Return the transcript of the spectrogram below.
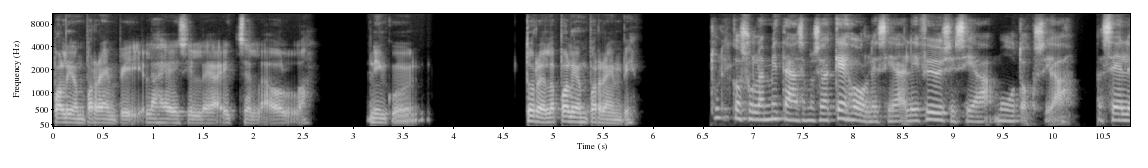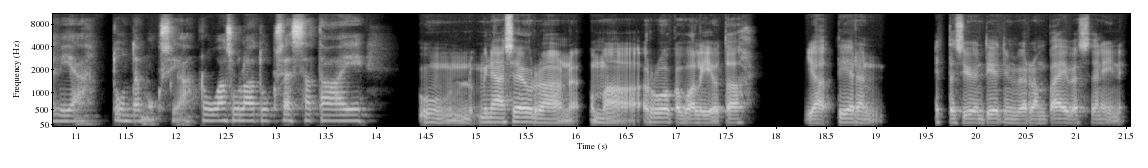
paljon parempi läheisille ja itsellä olla. Niin kuin, todella paljon parempi. Tuliko sulle mitään semmoisia kehollisia eli fyysisiä muutoksia, selviä tuntemuksia ruoansulatuksessa tai kun minä seuraan omaa ruokavaliota ja tiedän, että syön tietyn verran päivässä, niin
